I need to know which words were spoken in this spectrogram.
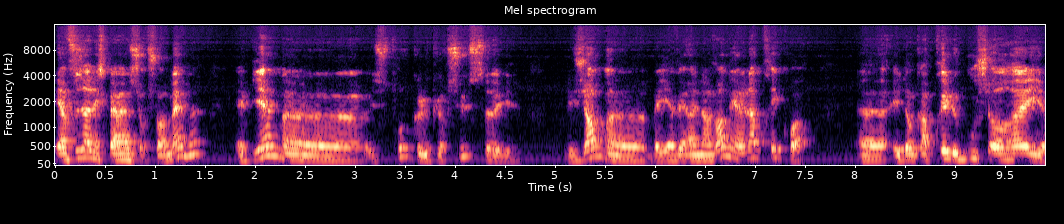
et en faisant l'expérience sur soi-même, eh bien, euh, il se trouve que le cursus, euh, les gens, euh, ben, il y avait un avant et un après, quoi. et donc, après le bouche-oreille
